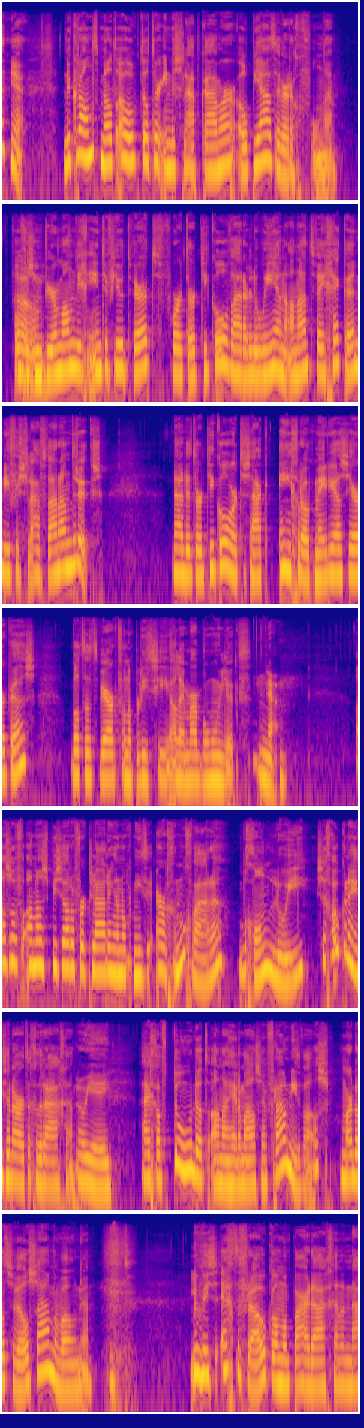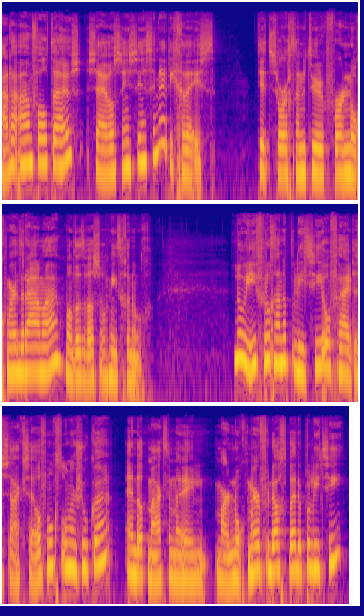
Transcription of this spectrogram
Ja. De krant meldt ook dat er in de slaapkamer opiaten werden gevonden. Volgens Oh. een buurman die geïnterviewd werd voor het artikel waren Louis en Anna twee gekken die verslaafd waren aan drugs. Na dit artikel wordt de zaak één groot mediacircus, wat het werk van de politie alleen maar bemoeilijkt. ja. Alsof Anna's bizarre verklaringen nog niet erg genoeg waren, begon Louis zich ook ineens raar te gedragen. Oh jee. Hij gaf toe dat Anna helemaal zijn vrouw niet was, maar dat ze wel samenwoonden. Louis' echte vrouw kwam een paar dagen na de aanval thuis. Zij was in Cincinnati geweest. Dit zorgde natuurlijk voor nog meer drama, want het was nog niet genoeg. Louis vroeg aan de politie of hij de zaak zelf mocht onderzoeken. En dat maakte hem alleen maar nog meer verdacht bij de politie.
